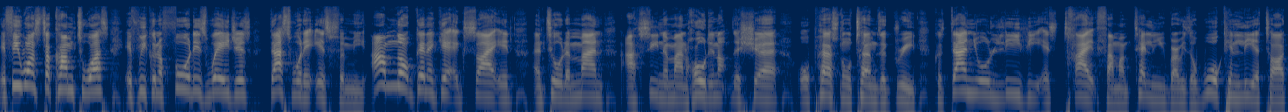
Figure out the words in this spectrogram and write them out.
If he wants to come to us, if we can afford his wages, that's what it is for me. I'm not gonna get excited until the man I've seen a man holding up the shirt or personal terms agreed. Because Daniel Levy is tight, fam. I'm telling you, bro. He's a walking leotard,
